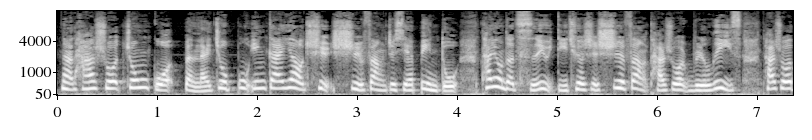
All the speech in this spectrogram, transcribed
那他说中国本来就不应该要去释放这些病毒，他用的词语的确是释放。他说 release，他说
